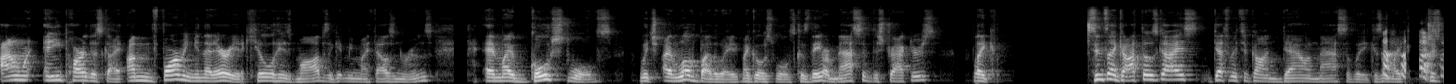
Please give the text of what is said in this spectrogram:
I don't want any part of this guy. I'm farming in that area to kill his mobs to get me my thousand runes. And my ghost wolves, which I love by the way, my ghost wolves, because they are massive distractors. Like since I got those guys, death rates have gone down massively because I'm like just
